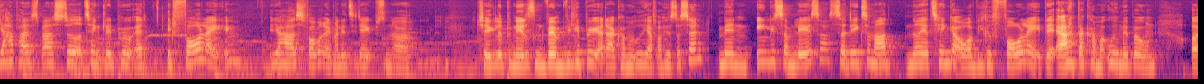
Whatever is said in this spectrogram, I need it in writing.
Jeg har faktisk bare stået og tænkt lidt på, at et forlag, ikke? jeg har også forberedt mig lidt til dag, sådan at tjekke lidt på nettet, sådan, hvem, hvilke bøger, der er kommet ud her fra Høst og Søn. Men egentlig som læser, så er det ikke så meget noget, jeg tænker over, hvilket forlag det er, der kommer ud med bogen. Og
